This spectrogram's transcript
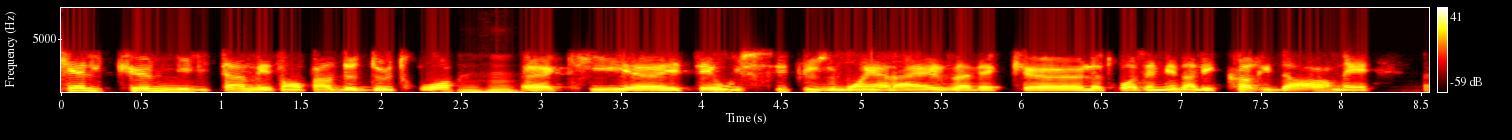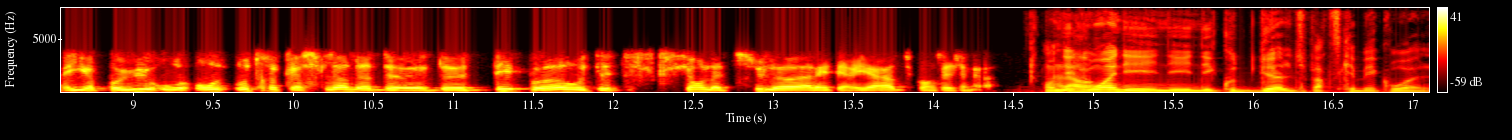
quelques militants, mais on parle de deux, trois, Mhm. euh, qui euh, étaient aussi plus ou moins à l'aise avec euh, le troisième lien dans les corridors, mais il n'y a pas eu au- au- autre que cela là, de, de débat ou de discussion là-dessus là, à l'intérieur du Conseil général. On Alors- est loin des, des- des coups de gueule du Parti québécois. là.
